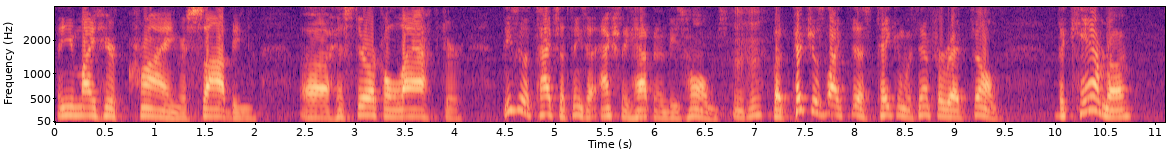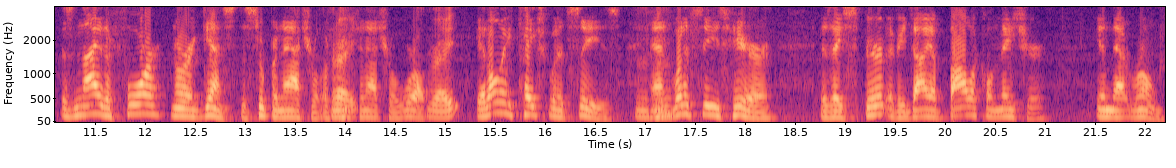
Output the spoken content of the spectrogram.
Then you might hear crying or sobbing, uh, hysterical laughter. These are the types of things that actually happen in these homes. Mm-hmm. But pictures like this, taken with infrared film, the camera is neither for nor against the supernatural or Right. supernatural world. Right. It only takes what it sees. Mhm. And what it sees here is a spirit of a diabolical nature in that room.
